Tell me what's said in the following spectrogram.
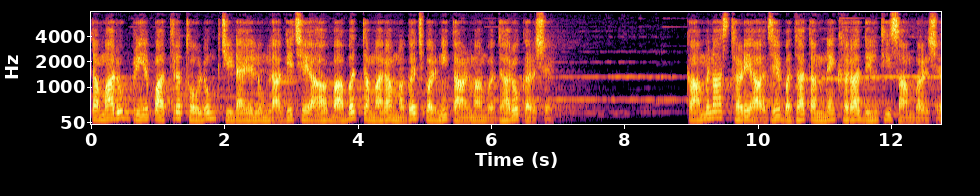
તમારું પ્રિય પાત્ર થોડુંક ચીડાયેલું લાગે છે. આ બાબત તમારા મગજ પરની તાણમાં વધારો કરશે. કામના સ્થળે આજે બધા તમને ખરા દિલથી સાંભળશે.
